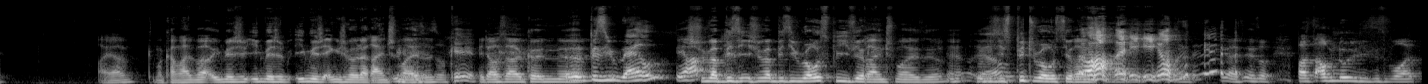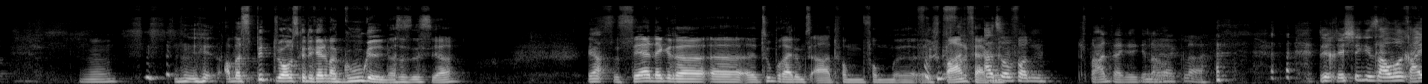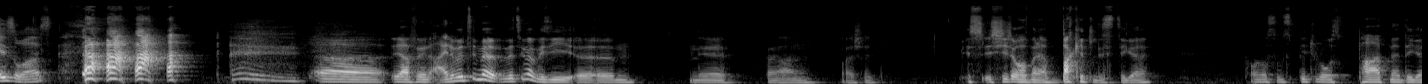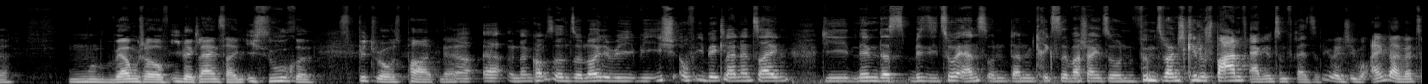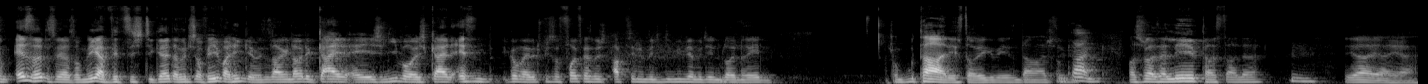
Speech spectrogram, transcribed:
Ah ja, man kann halt mal irgendwelche, irgendwelche, irgendwelche englische Wörter reinschmeißen. Ja, okay. Hätte auch sagen können, Äh, äh, bisschen well, ja. ich will mal ein bisschen, ich will mal ein bisschen Roast Beef hier reinschmeißen. Ja. Ein ja. bisschen Spit Roast hier Oh, rein. Junge. Ja, das ist so. Passt auch null, dieses Wort. Ja. Aber Spit Roast könnt ihr gerne mal googeln, was es ist, ja. Ja, Das ist sehr leckere äh, Zubereitungsart vom, vom äh, Spanferkel. also von Spanferkel, genau. ja, klar. Die richtige Sauerei, so hast. Äh, ja, für den einen wird es immer, wird's immer ein bisschen, äh, ähm, nee, keine Ahnung, weiß ich nicht. Es, es steht auch auf meiner Bucketlist, Digga. Brauche noch so einen Spit Roast Partner, Digga. Werbung schon auf eBay Kleinzeigen. Ich suche Spit Roast Partner. Ja, ja, und dann kommst du dann so Leute wie, wie ich auf eBay Kleinanzeigen, die nehmen das ein bisschen zu ernst und dann kriegst du wahrscheinlich so ein 25 Kilo Spanferkel zum Fressen. Wenn ich irgendwo eingeladen werde zum Essen, das wäre so mega witzig, Digga, da würde ich auf jeden Fall hingehen. Sie sagen, Leute, geil, ey, ich liebe euch, geil, Essen. Guck mal, würde ich mich so voll fressen, würde ich absehen und würde nie wieder mit den Leuten reden. Schon brutal, die Story gewesen damals. Digga. Krank. Was du schon alles erlebt hast, Alter. Ja, ja, ja.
